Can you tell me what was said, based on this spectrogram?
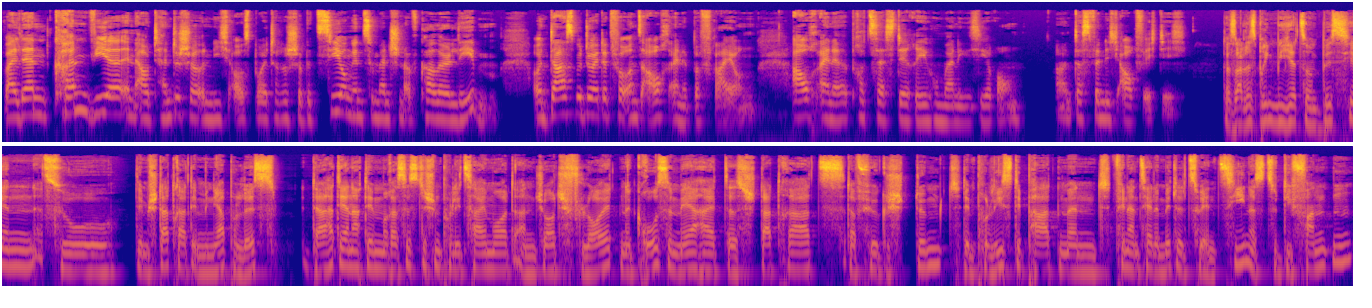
Weil dann können wir in authentische und nicht ausbeuterische Beziehungen zu Menschen of Color leben. Und das bedeutet für uns auch eine Befreiung, auch eine Prozess der Rehumanisierung. Und das finde ich auch wichtig. Das alles bringt mich jetzt so ein bisschen zu dem Stadtrat in Minneapolis. Da hat ja nach dem rassistischen Polizeimord an George Floyd eine große Mehrheit des Stadtrats dafür gestimmt, dem Police Department finanzielle Mittel zu entziehen, es zu defunden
